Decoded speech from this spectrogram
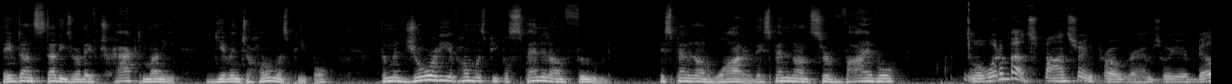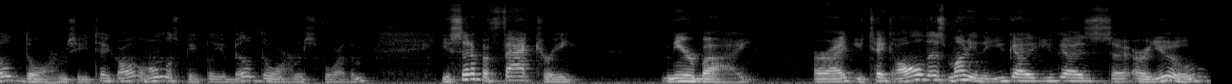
They've done studies where they've tracked money given to homeless people. The majority of homeless people spend it on food. They spend it on water. They spend it on survival. Well, what about sponsoring programs where you build dorms, you take all the homeless people, you build dorms for them, you set up a factory nearby, all right? You take all this money that you guys, you guys, uh, or you,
